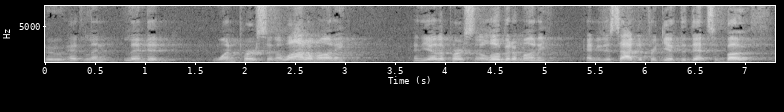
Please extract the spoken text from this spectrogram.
who had lended one person a lot of money and the other person a little bit of money, and he decided to forgive the debts of both.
